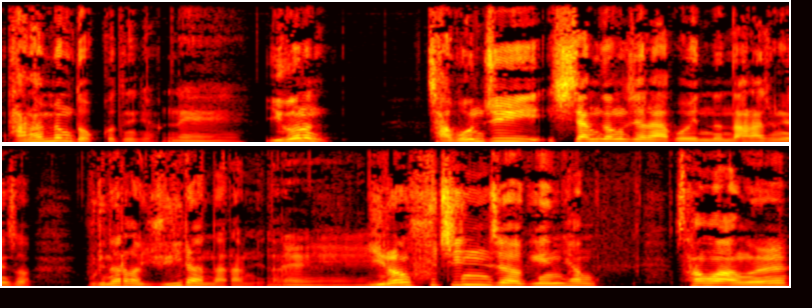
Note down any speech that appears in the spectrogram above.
단 한 명도 없거든요. 네. 이거는 자본주의 시장 경제를 하고 있는 나라 중에서 우리나라가 유일한 나라입니다. 네. 이런 후진적인 형 상황을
